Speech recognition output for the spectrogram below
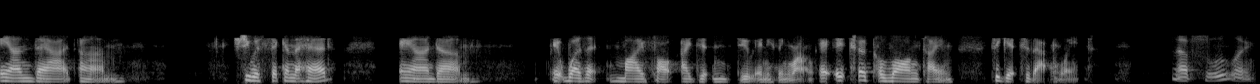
and that um, she was sick in the head and um, it wasn't my fault. I didn't do anything wrong. It, it took a long time to get to that point. Absolutely.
